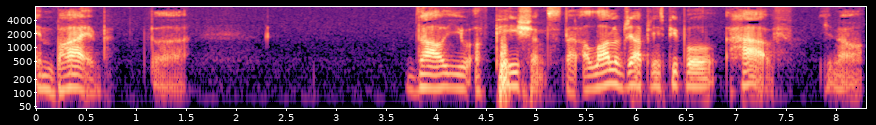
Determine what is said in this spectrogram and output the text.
imbibe the value of patience that a lot of Japanese people have. You know,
